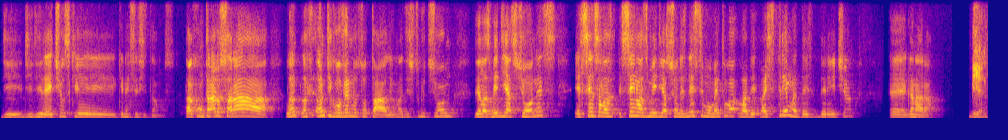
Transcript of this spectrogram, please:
de, de direitos que, que necessitamos. Ao contrário, será antigoverno total, uma destruição das mediações, e sem, sem as mediações, neste momento, a, a, a extrema direita eh, ganhará. Bien.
